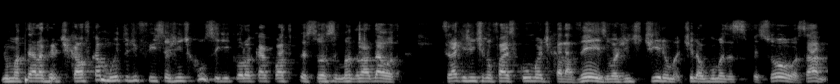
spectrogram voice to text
numa tela vertical fica muito difícil a gente conseguir colocar quatro pessoas uma do lado da outra. Será que a gente não faz com uma de cada vez? Ou a gente tira, uma, tira algumas dessas pessoas, sabe?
